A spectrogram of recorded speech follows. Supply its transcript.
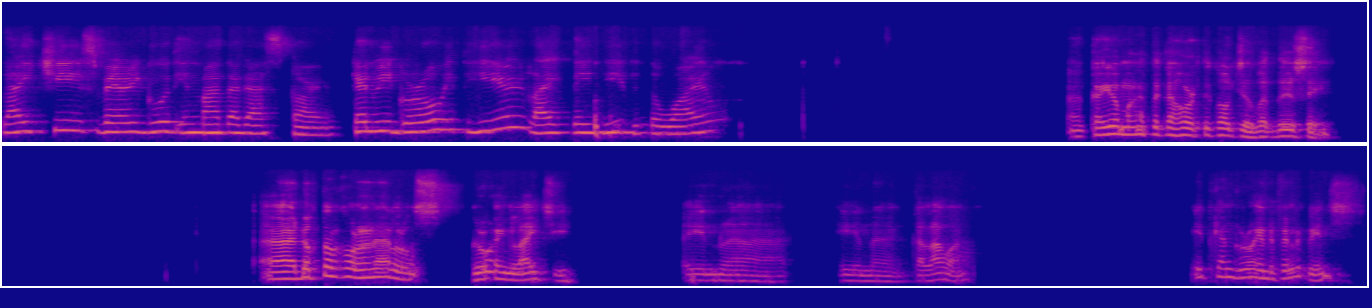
Lychee is very good in Madagascar. Can we grow it here like they did in the wild? Uh, kayo mga taga-horticulture, what do you say? Uh, Dr. Coronel was growing lychee in uh, in uh. It can grow in the Philippines.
